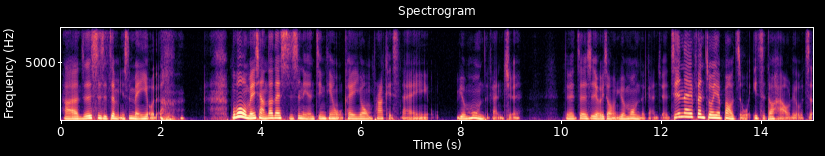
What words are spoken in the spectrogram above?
啊，只是事实证明是没有的。不过我没想到，在十四年今天，我可以用 practice 来圆梦的感觉。对，这是有一种圆梦的感觉。其实那一份作业报纸，我一直都还要留着。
